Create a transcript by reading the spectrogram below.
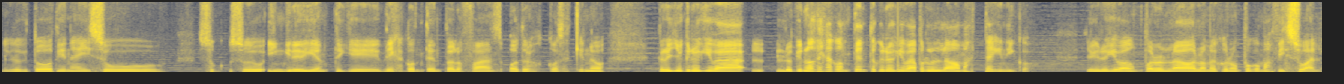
Yo creo que todo tiene ahí su, su, ingrediente que deja contento a los fans, otras cosas que no. Pero yo creo que va, lo que no deja contento creo que va por un lado más técnico. Yo creo que va por un lado a lo mejor un poco más visual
